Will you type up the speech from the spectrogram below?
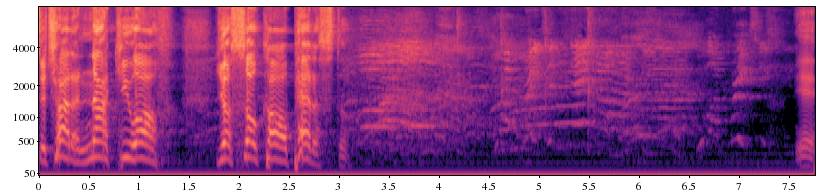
to try to knock you off your so called pedestal. Yeah.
